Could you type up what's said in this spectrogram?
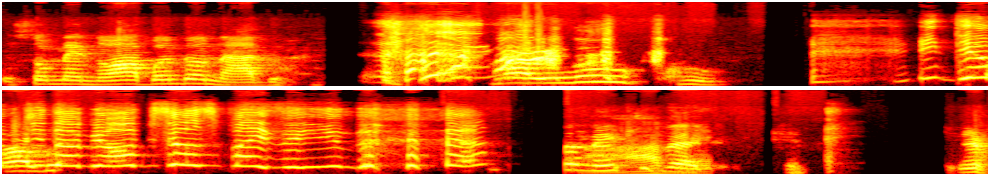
eu sou menor abandonado. Maluco! Em tempo de Alô? dar B.O. pros seus pais ainda. Exatamente, Ah, velho. Eu,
